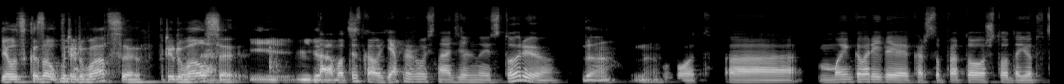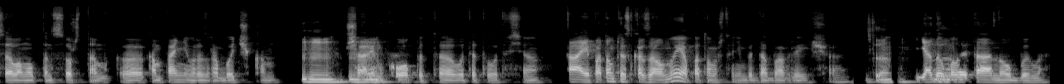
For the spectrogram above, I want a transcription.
Я вот сказал прерваться, прервался да. и не вернулся. Да, вот ты сказал, я прервусь на отдельную историю. Да, да. Вот. А, мы говорили, кажется, про то, что дает в целом open source там компаниям, разработчикам. Угу, Шаринг угу. опыта, вот это вот все. А, и потом ты сказал, ну, я потом что-нибудь добавлю еще. Да. Я да. думал, это оно было.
